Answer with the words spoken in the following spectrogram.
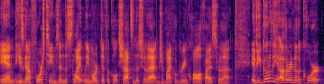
and he's going to force teams into slightly more difficult shots and this or that. And JaMychal Green qualifies for that. If you go to the other end of the court,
